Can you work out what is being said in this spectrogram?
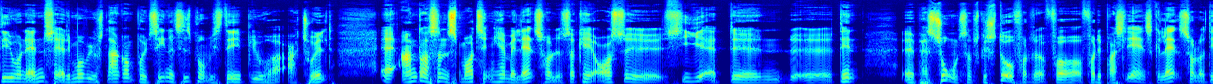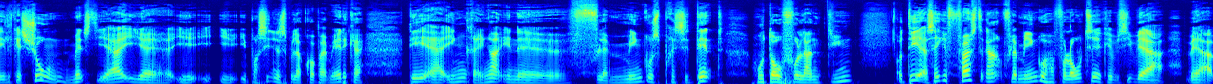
det er jo en anden sag, og det må vi jo snakke om på et senere tidspunkt, hvis det bliver aktuelt. Af andre sådan små ting her med landsholdet, så kan jeg også øh, sige, at øh, øh den Øh, person, som skal stå for, for, for det brasilianske landshold og delegationen, mens de er i, øh, i, i, i Brasilien spiller Copa America, det er ingen ringer end uh, Flamingos præsident, Rodolfo Landim. Og det er altså ikke første gang, Flamingo har fået lov til at kan vi sige, være, være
